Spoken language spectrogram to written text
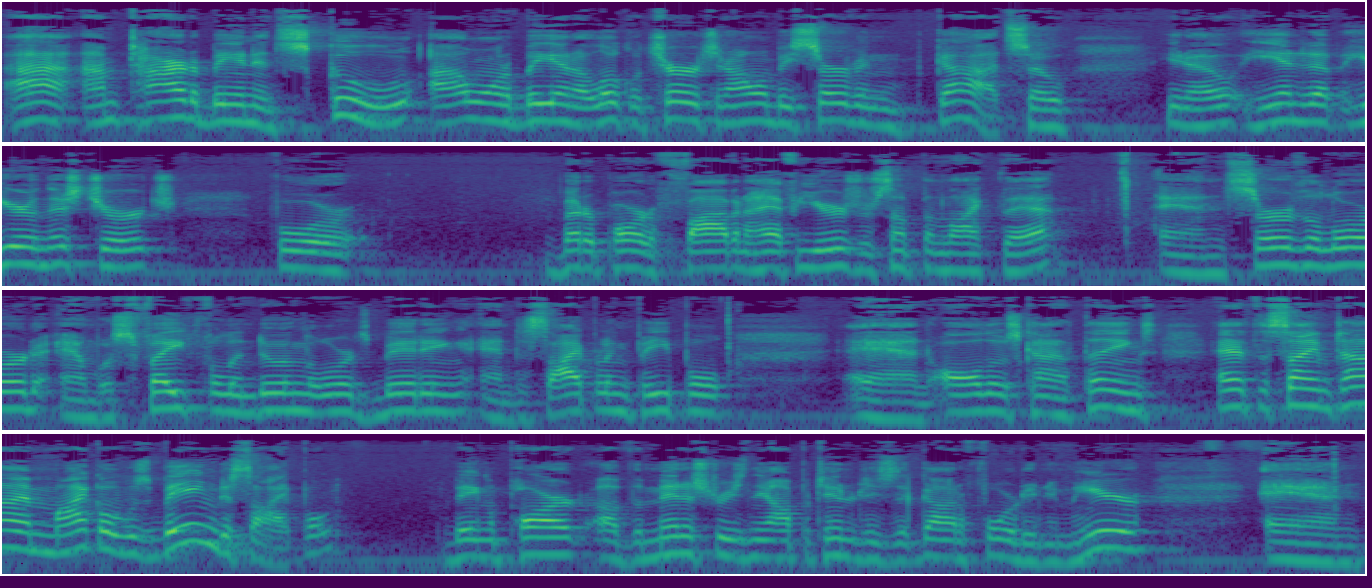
I, I'm tired of being in school. I want to be in a local church, and I want to be serving God." So, you know, he ended up here in this church for better part of five and a half years or something like that and served the Lord and was faithful in doing the Lord's bidding and discipling people and all those kind of things. And at the same time, Michael was being discipled, being a part of the ministries and the opportunities that God afforded him here and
